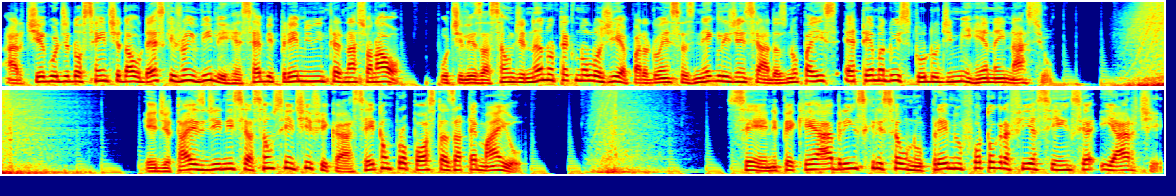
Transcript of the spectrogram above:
Artigo de docente da UDESC Joinville recebe prêmio internacional. Utilização de nanotecnologia para doenças negligenciadas no país é tema do estudo de Mirena Inácio. Editais de iniciação científica aceitam propostas até maio. CNPq abre inscrição no Prêmio Fotografia, Ciência e Arte.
